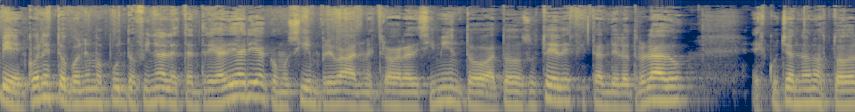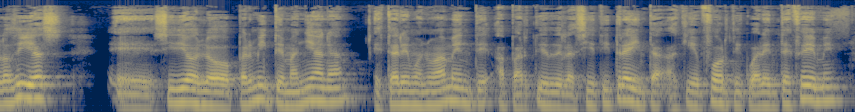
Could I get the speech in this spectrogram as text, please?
Bien, con esto ponemos punto final a esta entrega diaria. Como siempre va nuestro agradecimiento a todos ustedes que están del otro lado, escuchándonos todos los días. Eh, si Dios lo permite, mañana estaremos nuevamente a partir de las 7 y 30 aquí en Forti 40 FM.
